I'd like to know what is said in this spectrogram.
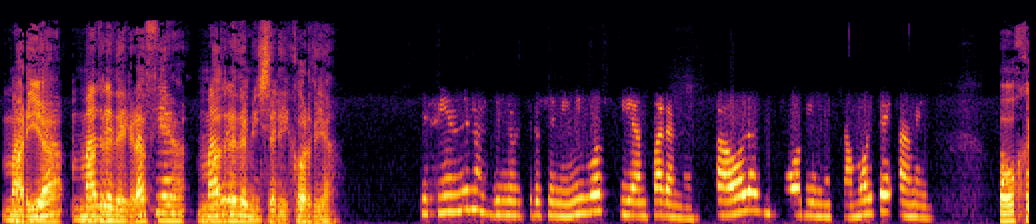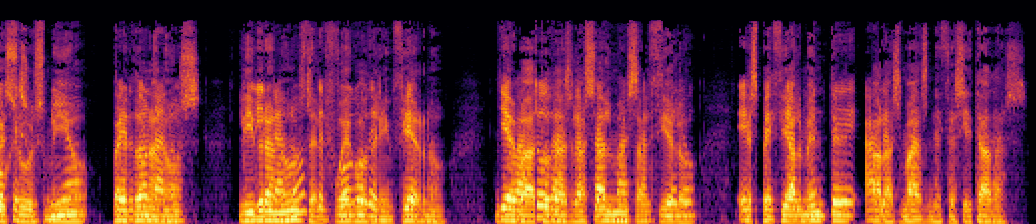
María, Madre de Gracia, Madre de Misericordia. Defiéndenos de nuestros enemigos y ampáranos, ahora y en la hora de nuestra muerte. Amén. Oh Jesús mío, perdónanos, líbranos del fuego del infierno, lleva a todas las almas al cielo, especialmente a las más necesitadas.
